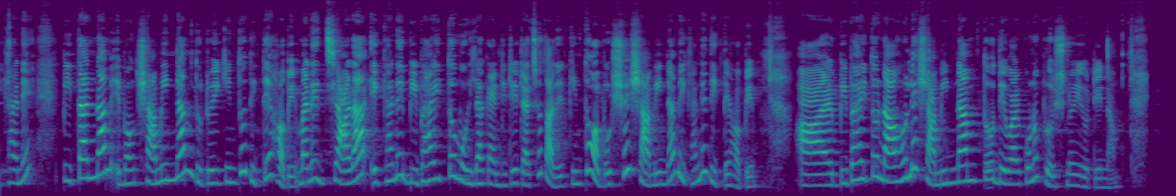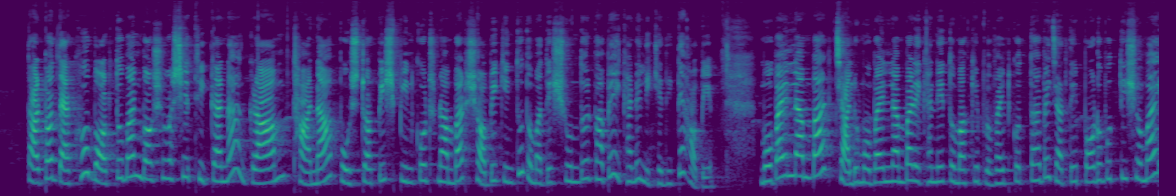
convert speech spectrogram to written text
এখানে পিতার নাম এবং স্বামীর নাম দুটোই কিন্তু দিতে হবে। মানে যারা এখানে বিবাহিত মহিলা ক্যান্ডিডেট আছো, তাদের কিন্তু অবশ্যই স্বামীর নাম এখানে দিতে হবে। আর বিবাহিত না হলে স্বামীর নাম তো দেওয়ার কোনো প্রশ্নই ওঠে না। তারপর দেখো, বর্তমান বসবাসের ঠিকানা, গ্রাম, থানা, পোস্ট অফিস, পিনকোড নাম্বার সবই কিন্তু তোমাদের সুন্দরভাবে এখানে লিখে দিতে হবে। মোবাইল নাম্বার, চালু মোবাইল নাম্বার এখানে তোমাকে প্রোভাইড করতে হবে যাতে পরবর্তী সময়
